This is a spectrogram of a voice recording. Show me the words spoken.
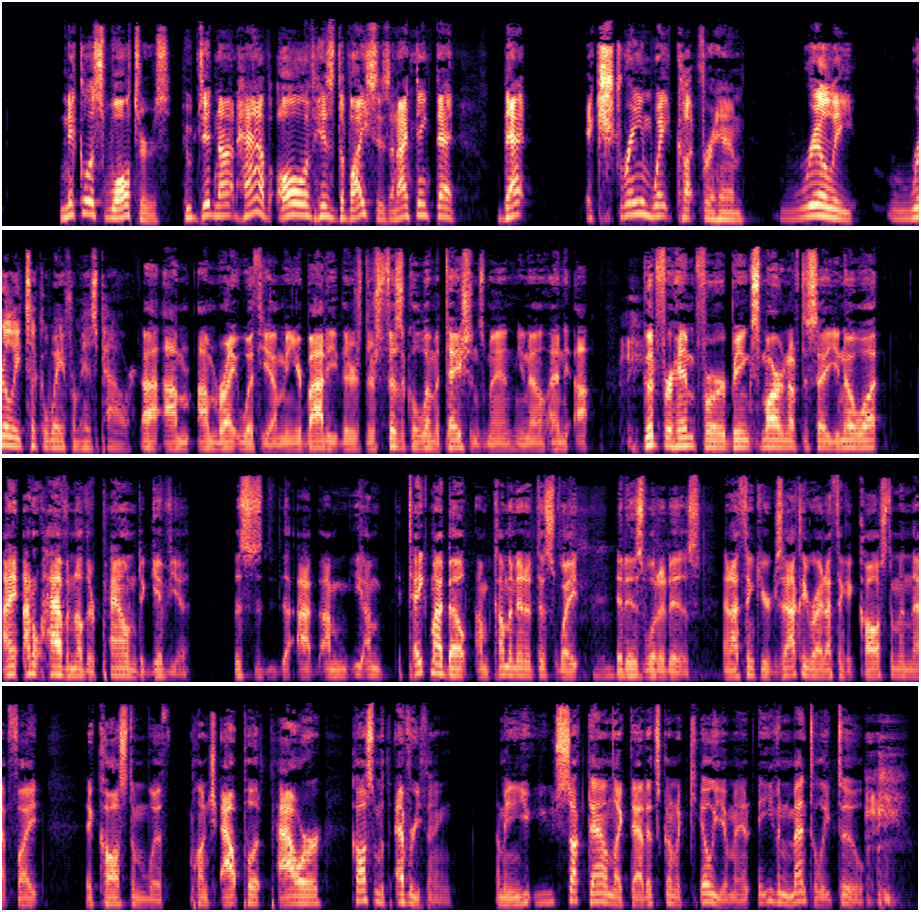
Nicholas Walters who did not have all of his devices. And I think that that extreme weight cut for him really, really took away from his power. Uh, I'm I'm right with you. I mean, your body there's there's physical limitations, man. You know, and uh, good for him for being smart enough to say, you know what, I I don't have another pound to give you. This is I, I'm I'm take my belt. I'm coming in at this weight. Mhm. It is what it is. And I think you're exactly right. I think it cost him in that fight. It cost him with punch output, power, cost him with everything. I mean, you, you suck down like that, it's going to kill you, man, even mentally, too.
